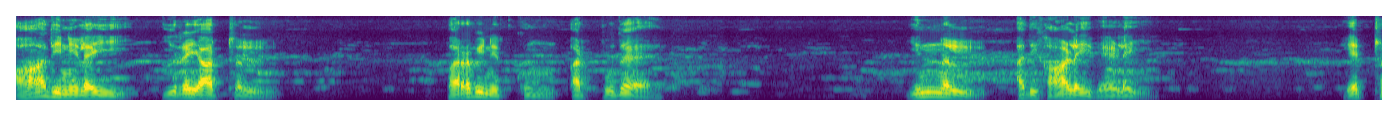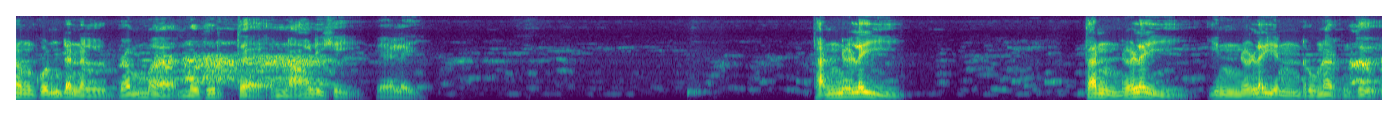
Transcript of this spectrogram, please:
ஆதிநிலை இறையாற்றல் பரவி நிற்கும் அற்புத இன்னல் அதிகாலை வேளை. ஏற்றம் கொண்ட நல் பிரம்ம முகூர்த்த நாளிகை வேலை தன்னிலை தன் நிலை இந்நிலையென்றுணர்ந்து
